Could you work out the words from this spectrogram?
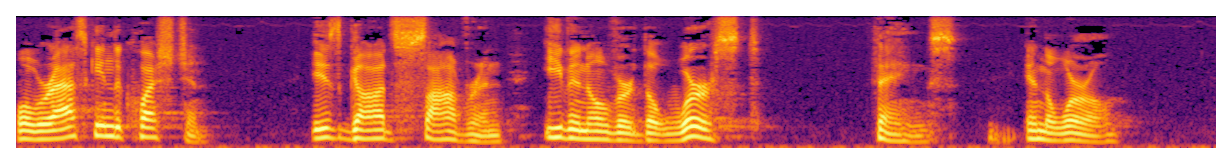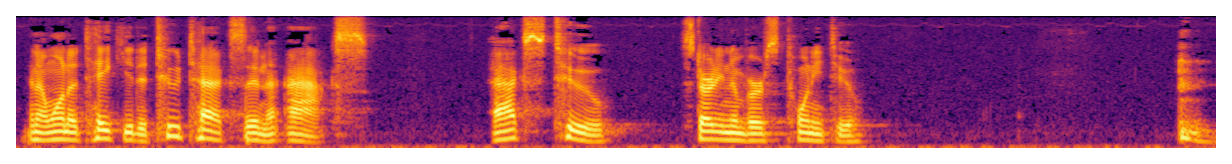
Well, we're asking the question Is God sovereign even over the worst things in the world? And I want to take you to two texts in Acts. Acts 2, starting in verse 22.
